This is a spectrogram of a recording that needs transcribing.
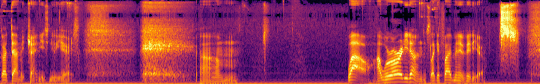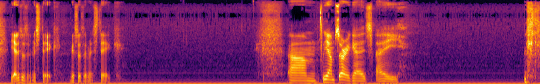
God damn it, Chinese New Year's. um, wow, uh, we're already done. It's like a five minute video. Yeah, this was a mistake. This was a mistake. Um, yeah, I'm sorry, guys. I.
